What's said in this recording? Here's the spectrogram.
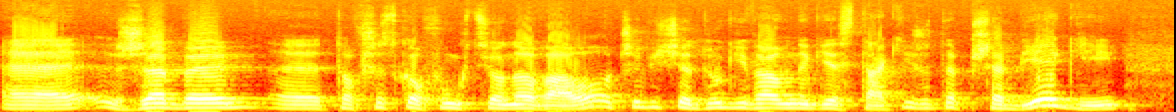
e, żeby to wszystko funkcjonowało. Oczywiście drugi warunek jest taki, że te przebiegi E,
